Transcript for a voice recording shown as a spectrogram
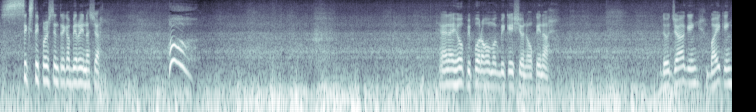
60% recovery na siya. Whew! And I hope before ako mag-vacation, okay na. Do jogging, biking.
